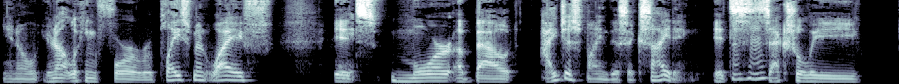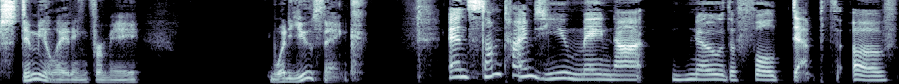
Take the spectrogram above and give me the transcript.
you know, you're not looking for a replacement wife. It's more about, I just find this exciting. It's Mhm. sexually stimulating for me. What do you think? And sometimes you may not know the full depth of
